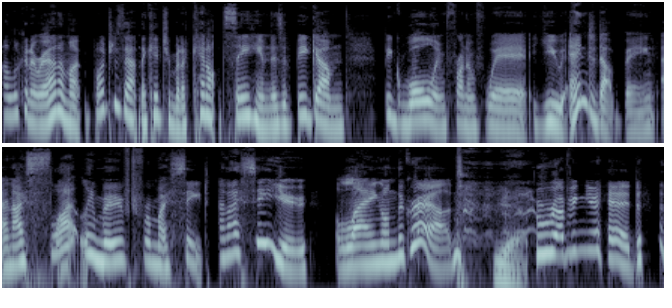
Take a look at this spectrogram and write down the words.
I'm looking around. I'm like, Bodge is out in the kitchen, but I cannot see him. There's a big, um, big wall in front of where you ended up being. And I slightly moved from my seat and I see you laying on the ground, Yeah. rubbing your head.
